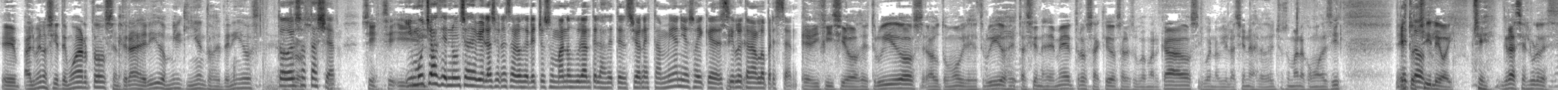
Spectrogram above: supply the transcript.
Eh, al menos siete muertos, centenares de heridos, 1.500 detenidos. Eh, Todo eso hasta ayer. Sí, sí. Y, muchas denuncias de violaciones a los derechos humanos durante las detenciones también, y eso hay que decirlo y tenerlo presente. Edificios destruidos, automóviles destruidos, estaciones de metro, saqueos a los supermercados y, bueno, violaciones a los derechos humanos, como decís. Esto es Chile hoy. Sí, gracias Lourdes.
